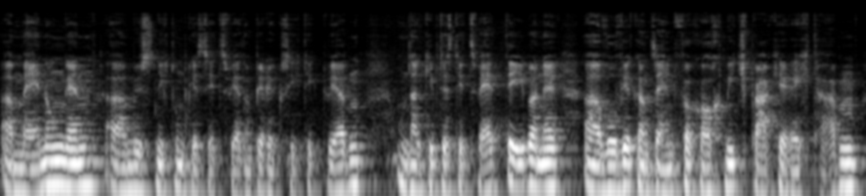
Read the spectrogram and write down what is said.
äh, Meinungen müssen nicht umgesetzt werden und berücksichtigt werden. Und dann gibt es die zweite Ebene, wo wir ganz einfach auch Mitspracherecht haben.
